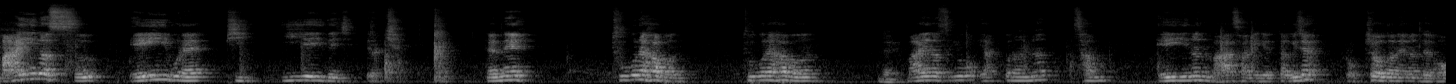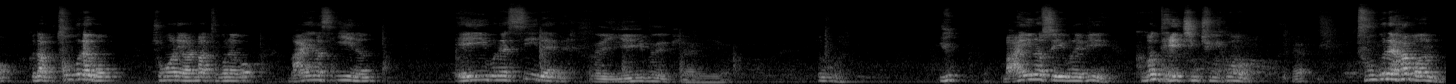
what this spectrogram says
마이너스 a분의 b 2a 되지 이렇게 됐니? 두 근의 합은 두 근의 합은 네. 마이너스 이거 약분하면 3 a는 마 3이겠다. 그제? 이렇게 얻어내면 되고. 그 다음 두 근의 곱. 중원이 얼마? 두근하고 마이너스 2는 a분의 c라며 근데 2a분의 b 아니에요? 잠깐만 6 마이너스 a분의 b. 그건 대칭축이고 네? 두 근의 합은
